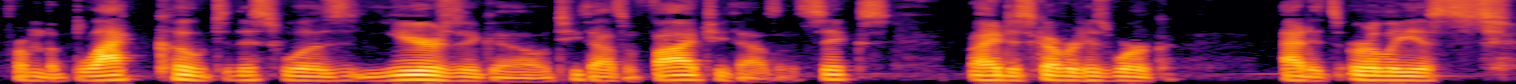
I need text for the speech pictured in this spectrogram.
from The Black Coat. This was years ago, 2005, 2006. I discovered his work at its earliest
